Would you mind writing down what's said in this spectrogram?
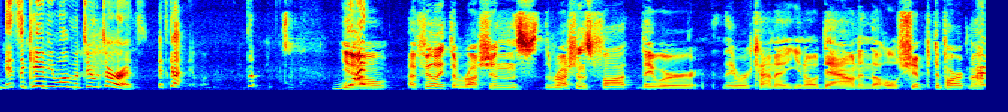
It's a KV one with two turrets. It's got. The, You what? know, I feel like the Russians, the Russians fought. They were they were kind of you know down in the whole ship department.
